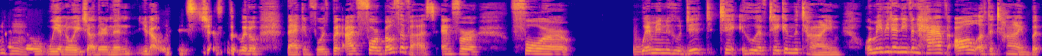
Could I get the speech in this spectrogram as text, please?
Mm-hmm. So we annoy each other and then, you know, it's just a little back and forth. But I, for both of us and for, for women who did take, who have taken the time or maybe didn't even have all of the time, but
